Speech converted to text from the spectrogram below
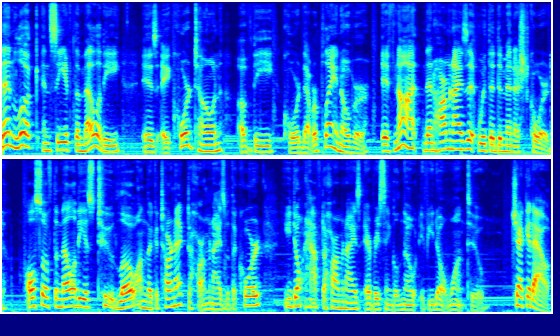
Then look and see if the melody is a chord tone of the chord that we're playing over. If not, then harmonize it with a diminished chord. Also, if the melody is too low on the guitar neck to harmonize with the chord, you don't have to harmonize every single note if you don't want to. Check it out.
